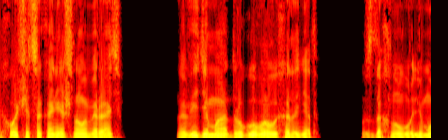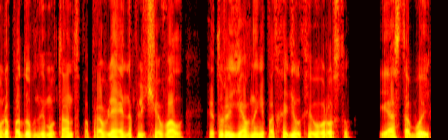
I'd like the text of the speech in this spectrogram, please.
хочется, конечно, умирать, но, видимо, другого выхода нет. Вздохнул лемуроподобный мутант, поправляя на плече вал, который явно не подходил к его росту. «Я с тобой».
